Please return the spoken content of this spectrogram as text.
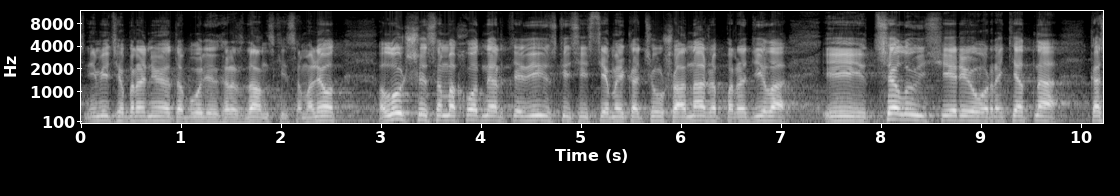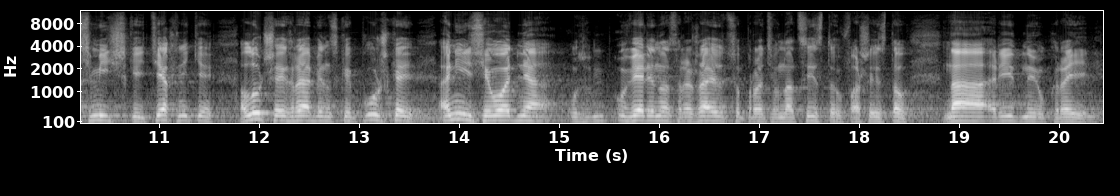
снимите броню, это будет гражданский самолет. Лучшей самоходной артиллерийской системой «Катюша», она же породила и целую серию ракетно-космической техники, лучшей грабинской пушкой. Они и сегодня уверенно сражаются против нацистов, фашистов на Ридной Украине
